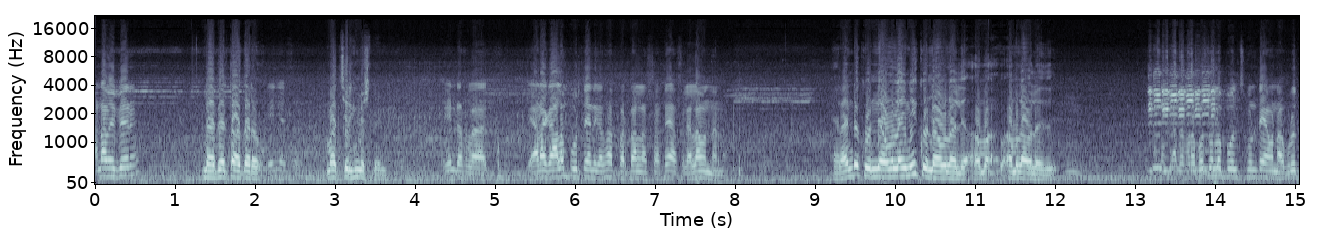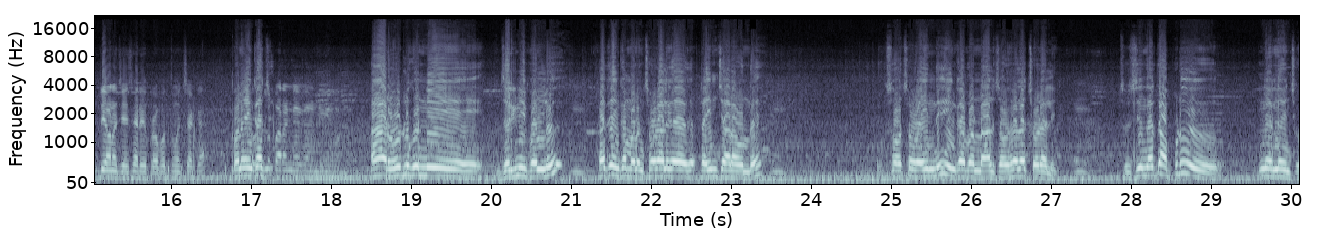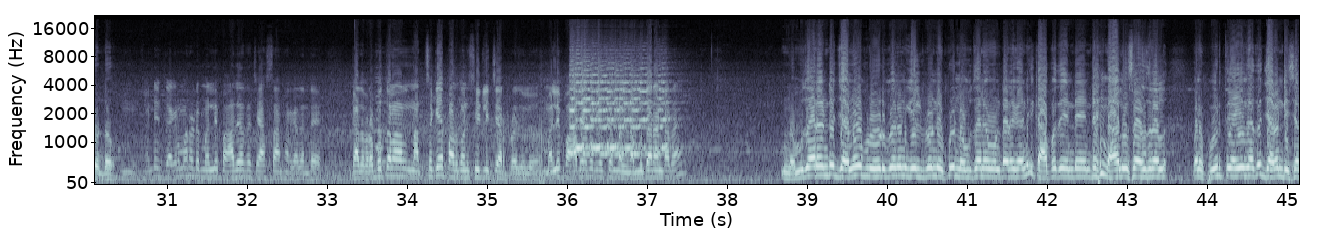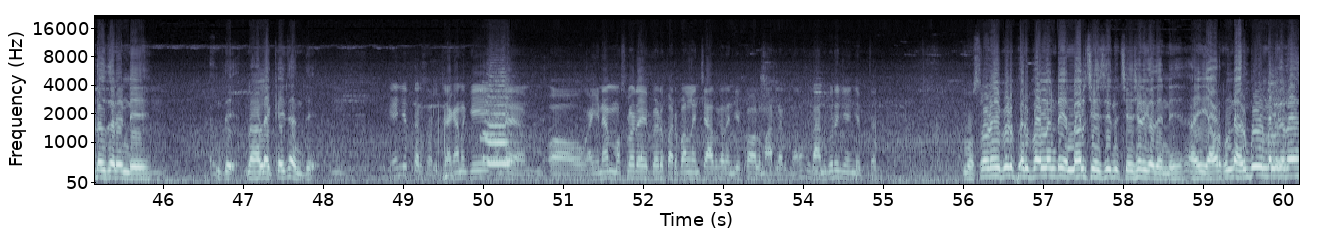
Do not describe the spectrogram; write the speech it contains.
అన్న మీ పేరు? నా పేరు తాతారావు. ఏం చేస్తారు? మా చెరుకు మిషన్ అండి. ఏంటి అసలు ఏడాకాలం పూర్తయింది కదా పరిపాలన స్టార్ట్ అసలు ఎలా ఉందన్న? ఎలా అంటే కొన్ని అమలైనవి కొన్ని అమలు అమలు అవ్వలేదు గత ప్రభుత్వంలో పోల్చుకుంటే ఏమన్నా అభివృద్ధి ఏమైనా చేశారు ఈ ప్రభుత్వం వచ్చాక? మనం ఇంకా పరంగా కానీ? ఆ రోడ్లు కొన్ని జరిగినాయి పనులు. అయితే ఇంకా మనం చూడాలి టైం చాలా ఉంది. ఒక సంవత్సరం అయింది ఇంకా మనం నాలుగు సంవత్సరాలు చూడాలి. చూసిన తర్వాత అప్పుడు నిర్ణయించుకుంటాం. అంటే జగన్మోహన్ రెడ్డి మళ్ళీ పాదయాత్ర చేస్తా అంటున్నారు కదంటే గత ప్రభుత్వంలో నచ్చకే పదకొండు సీట్లు ఇచ్చారు ప్రజలు. మళ్ళీ పాదయాత్ర చేస్తే మళ్ళీ నమ్ముతారంటారా? నమ్ముతారంటే జనం ఇప్పుడు ఓడిపోయిన గెలిపిన ఎప్పుడు నమ్ముతూనే ఉంటారు కానీ కాకపోతే ఏంటంటే నాలుగు సంవత్సరాలు మనం పూర్తి అయిన తర్వాత జనం డిసైడ్ అవుతారండి. అంతే నా లెక్క అయితే అంతే. ఏం చెప్తారు సార్? జగన్కి అంటే ఆయన ముసలోడు అయిపోయాడు పరిపాలన చేత కదని చెప్పి వాళ్ళు మాట్లాడుతున్నారు. దాని గురించి ఏం చెప్తారు? ముసలాడు అయిపోయి పరిపాలన అంటే ఎన్నాళ్ళు చేసేది చేశాడు కదండి. అవి ఎవరికుండే అనుభవం ఉండాలి కదా.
